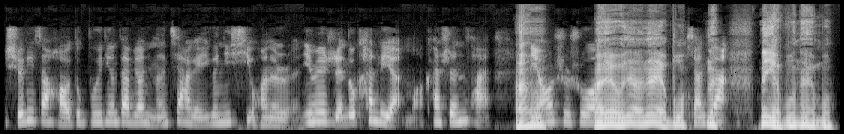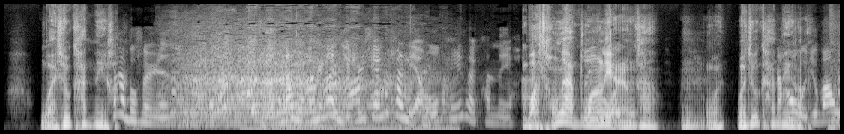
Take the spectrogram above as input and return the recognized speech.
学历再好，都不一定代表你能嫁给一个你喜欢的人，因为人都看脸嘛，看身材。啊！你要是说哎呦，那那也不，想嫁，那也不，那也不，我就看内涵，大部分人，你那你那你是先看脸 OK 再看内涵。我从来不往脸上看，嗯，我我就看内涵然后我就把我，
